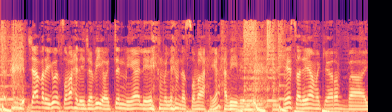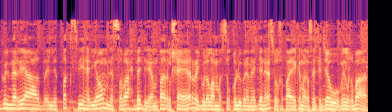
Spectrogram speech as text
جعفر يقول صباح الإيجابية والتنمية لملهمنا الصباحي. يا حبيبي. يسعد أيامك يا رب. يقول من الرياض اللي الطقس فيها اليوم من الصباح بدري أمطار الخير. يقول اللهم اغسل قلوبنا من الدنس والخطايا كما غسلت الجو من الغبار.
